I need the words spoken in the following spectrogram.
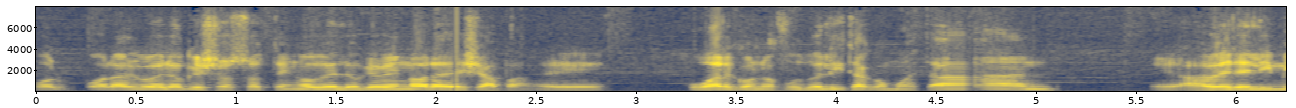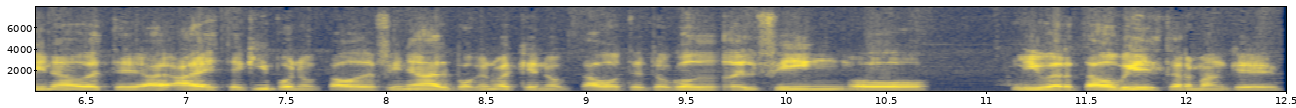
por, por algo de lo que yo sostengo que es lo que venga ahora de Yapa. Eh, jugar con los futbolistas como están, eh, haber eliminado este, a, a este equipo en octavos de final, porque no es que en octavos te tocó Delfín o Libertad o Wilsterman, que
